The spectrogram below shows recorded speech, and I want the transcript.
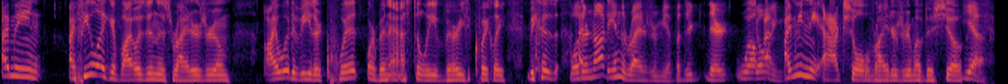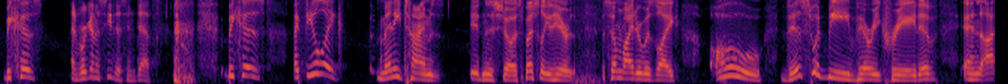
I mean, I feel like if I was in this writer's room, I would have either quit or been asked to leave very quickly because well, they're not in the writer's room yet, but they're they're well, I- going. I, mean the actual writer's room of this show. yeah. Because And we're going to see this in depth. because I feel like many times in this show, especially here, some writer was like, "Oh, this would be very creative," and I,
